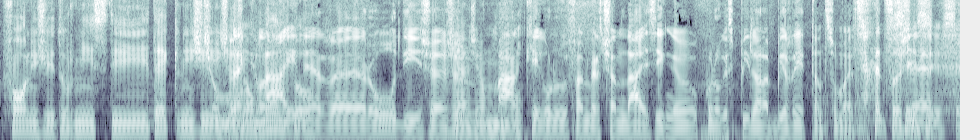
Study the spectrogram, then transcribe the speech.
fonici, turnisti, tecnici, c'è un cioè, backliner, mondo... Eh, Rodi, cioè, cioè, c'è un... ma anche quello che fa il merchandising, quello che spilla la birretta, insomma, nel senso sì, c'è, sì, sì.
